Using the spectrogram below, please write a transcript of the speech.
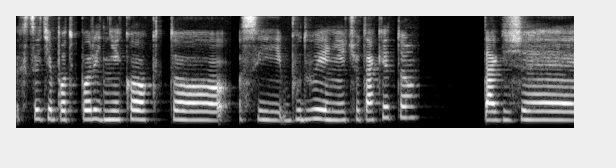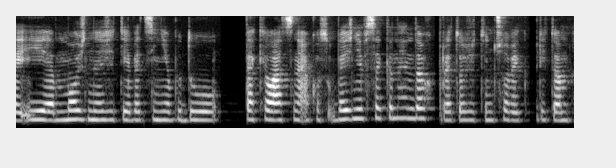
chcete podporiť niekoho, kto si buduje niečo takéto, takže je možné, že tie veci nebudú také lacné, ako sú bežne v second handoch, pretože ten človek pritom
